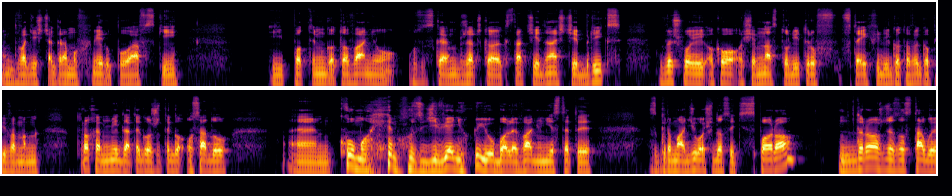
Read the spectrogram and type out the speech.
20 gramów chmielu puławski i po tym gotowaniu uzyskałem brzeczkę o ekstrakcie 11 brix. Wyszło jej około 18 litrów. W tej chwili gotowego piwa mam trochę mniej, dlatego że tego osadu ku mojemu zdziwieniu i ubolewaniu niestety zgromadziło się dosyć sporo. Drożdże zostały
